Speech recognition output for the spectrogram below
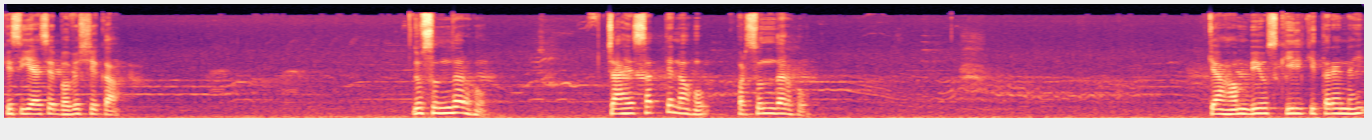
किसी ऐसे भविष्य का, जो सुंदर हो। चाहे सत्य न हो, पर सुंदर हो। क्या हम भी उस कील की तरह नहीं?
